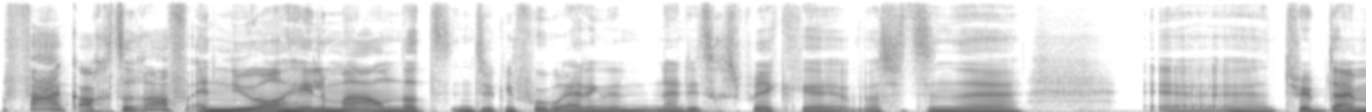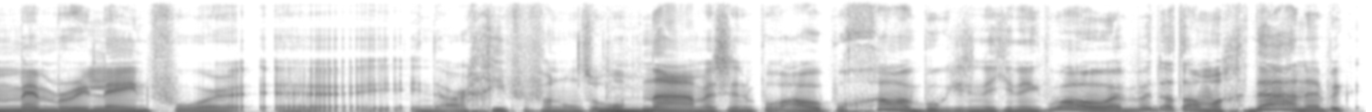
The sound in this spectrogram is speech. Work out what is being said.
vaak achteraf, en nu al helemaal, omdat natuurlijk in voorbereiding naar, dit gesprek was het een trip down memory lane voor in de archieven van onze Mm. opnames en oude programmaboekjes. En dat je denkt, wow, hebben we dat allemaal gedaan? Heb ik...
